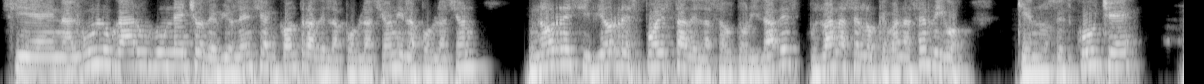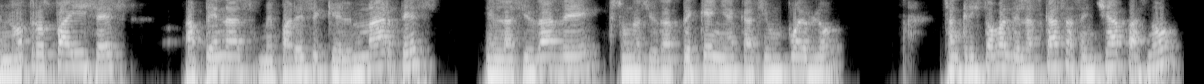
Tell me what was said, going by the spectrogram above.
si en algún lugar hubo un hecho de violencia en contra de la población y la población no recibió respuesta de las autoridades, pues van a hacer lo que van a hacer. Digo, quien nos escuche en otros países, apenas me parece que el martes, en la ciudad de, es una ciudad pequeña, casi un pueblo, San Cristóbal de las Casas en Chiapas, ¿no?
